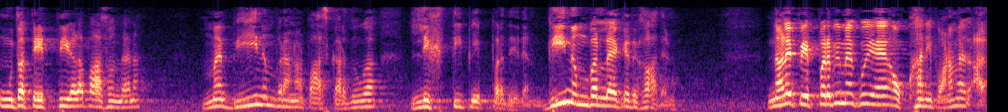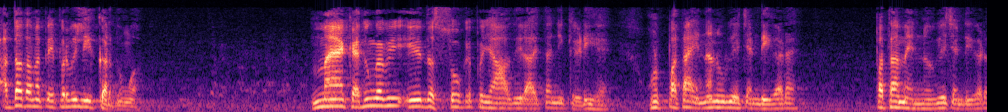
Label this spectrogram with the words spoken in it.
ਉਂ ਤਾਂ 33 ਵਾਲਾ ਪਾਸ ਹੁੰਦਾ ਨਾ। ਮੈਂ 20 ਨੰਬਰਾਂ ਨਾਲ ਪਾਸ ਕਰ ਦੂੰਗਾ, ਲਿਖਤੀ ਪੇਪਰ ਦੇ ਦੇਣ। 20 ਨੰਬਰ ਲੈ ਕੇ ਦਿਖਾ ਦੇਣ। ਨਾਲੇ ਪੇਪਰ ਵੀ ਮੈਂ ਕੋਈ ਐ ਔਖਾ ਨਹੀਂ ਪਾਉਣਾ, ਮੈਂ ਅ- ਅੱਧਾ ਤਾਂ ਮੈਂ ਪੇਪਰ ਵੀ ਲੀਕ ਕਰ ਦੂੰਗਾ। ਮੈਂ ਕਹਿ ਦੂੰਗਾ ਵੀ ਇਹ ਦੱਸੋ ਕਿ ਪੰਜਾਬ ਦੀ ਰਾਜਧਾਨੀ ਕਿਹੜੀ ਹੈ? ਹੁਣ ਪਤਾ ਇਹਨਾਂ ਨੂੰ ਵੀ ਇਹ ਚੰਡੀਗੜ੍ਹ ਹੈ। ਪਤਾ ਮੈਨੂੰ ਵੀ ਇਹ ਚੰਡੀਗੜ੍ਹ,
